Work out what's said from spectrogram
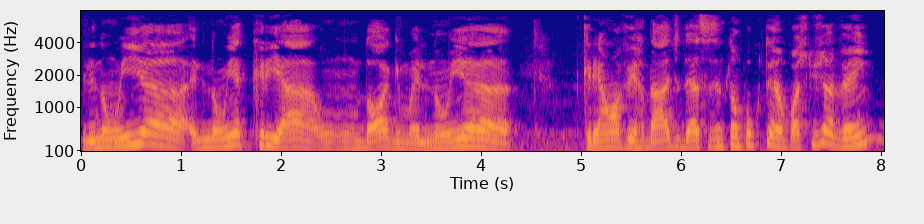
Ele não ia, ele não ia criar um, um dogma, ele não ia criar uma verdade dessas em tão pouco tempo. Acho que já vem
